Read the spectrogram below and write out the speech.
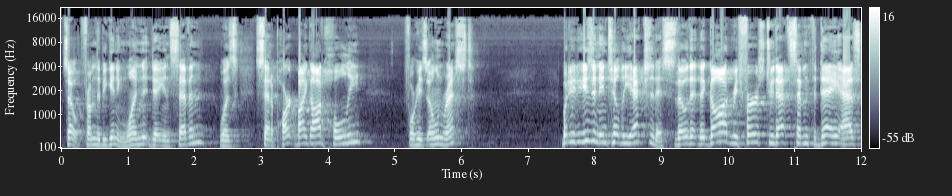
So, from the beginning, one day in seven was set apart by God, holy for his own rest. But it isn't until the Exodus, though, that, that God refers to that seventh day as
